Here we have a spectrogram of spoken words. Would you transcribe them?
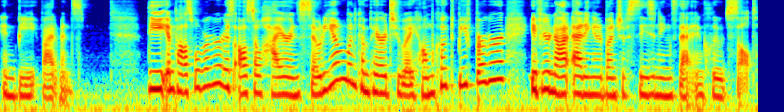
in B vitamins. The Impossible Burger is also higher in sodium when compared to a home cooked beef burger if you're not adding in a bunch of seasonings that include salt.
